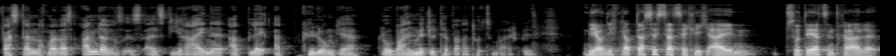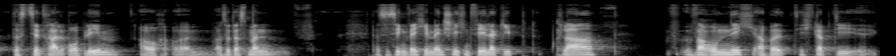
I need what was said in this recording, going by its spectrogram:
was dann nochmal was anderes ist als die reine Able Abkühlung der globalen Mitteltemperatur zum Beispiel. Ja, und ich glaube, das ist tatsächlich ein so der zentrale, das zentrale Problem auch. Ähm, also, dass man, dass es irgendwelche menschlichen Fehler gibt, klar, warum nicht? Aber ich glaube, die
